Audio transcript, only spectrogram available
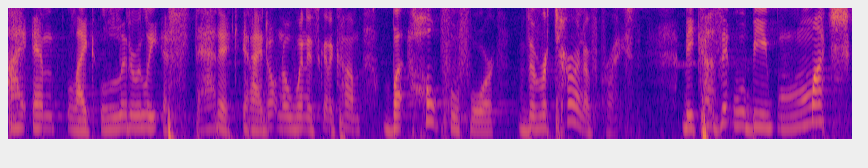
I am like literally ecstatic, and I don't know when it's going to come, but hopeful for the return of Christ because it will be much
